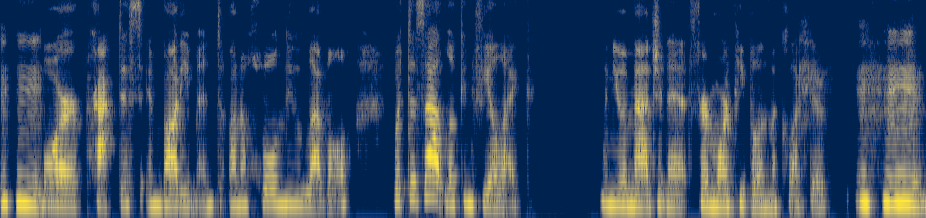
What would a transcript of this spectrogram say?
mm-hmm. or practice embodiment on a whole new level, what does that look and feel like when you imagine it for more people in the collective? Mm-hmm.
